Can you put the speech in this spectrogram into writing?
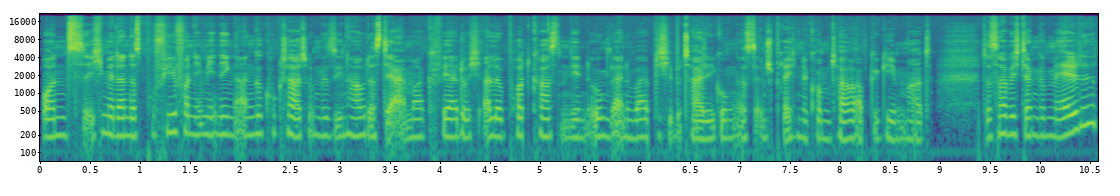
Und ich mir dann das Profil von demjenigen angeguckt hatte und gesehen habe, dass der einmal quer durch alle Podcasts, in denen irgendeine weibliche Beteiligung ist, entsprechende Kommentare abgegeben hat. Das habe ich dann gemeldet.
